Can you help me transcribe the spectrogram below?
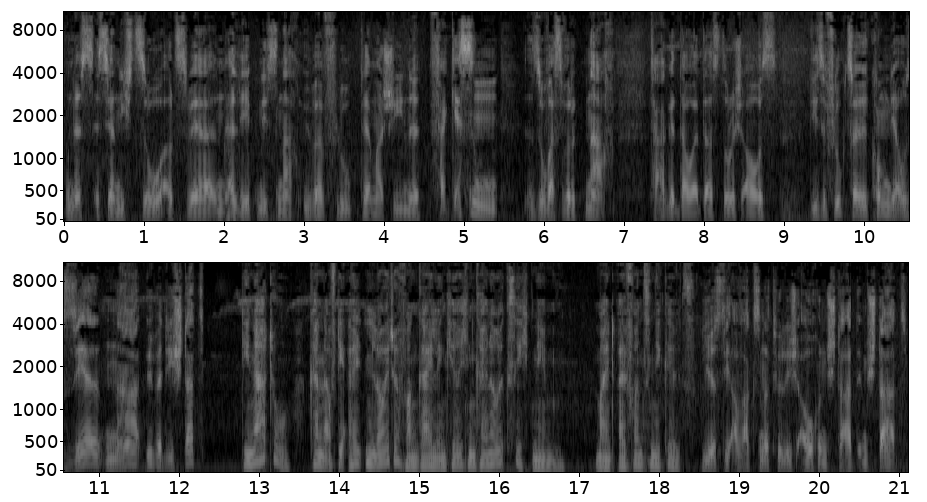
Und es ist ja nicht so, als wäre ein Erlebnis nach Überflug der Maschine vergessen. Sowas wirkt nach. Tage dauert das durchaus. Diese Flugzeuge kommen ja auch sehr nah über die Stadt. Die NATO kann auf die alten Leute von Geilenkirchen keine Rücksicht nehmen. meint Alfons Nickels. Hier ist die AWACS natürlich auch ein Staat im Staat.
